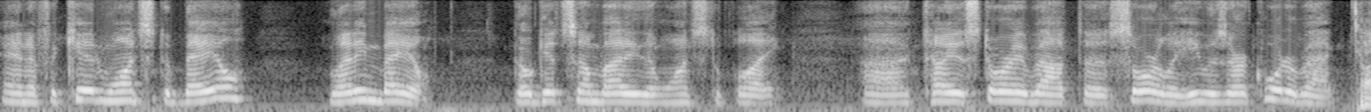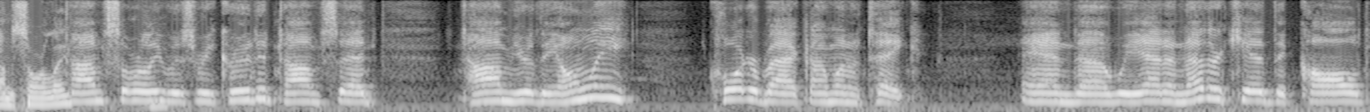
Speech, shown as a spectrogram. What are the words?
And if a kid wants to bail, let him bail. Go get somebody that wants to play uh, tell you a story about uh, Sorley. He was our quarterback. Tom Sorley. Tom Sorley was recruited. Tom said, "Tom, you're the only quarterback I'm going to take." And uh, we had another kid that called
